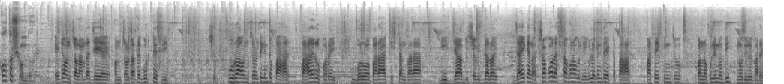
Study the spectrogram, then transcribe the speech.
কত সুন্দর। এই যে অঞ্চল আমরা যে অঞ্চলটাতে ঘুরতেছি পুরো অঞ্চলটি কিন্তু পাহাড় পাহাড়ের উপরেই বড়ুয়াপাড়া খ্রিস্টানপাড়া গির্জা বিশ্ববিদ্যালয় যাই কেন সকল স্থাপনাগুলি এগুলো কিন্তু একটা পাহাড়। পাশেই কিন্তু কর্ণফুলী নদী নদীর ওই পারে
